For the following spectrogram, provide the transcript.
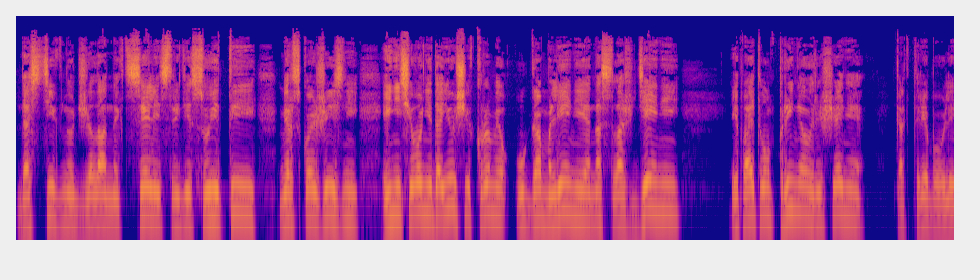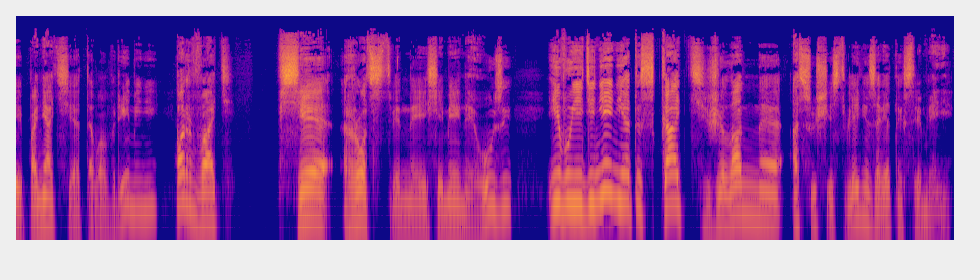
достигнуть желанных целей среди суеты мирской жизни и ничего не дающих, кроме угомления наслаждений, и поэтому принял решение, как требовали понятия того времени, порвать все родственные семейные узы и в уединении отыскать желанное осуществление заветных стремлений.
